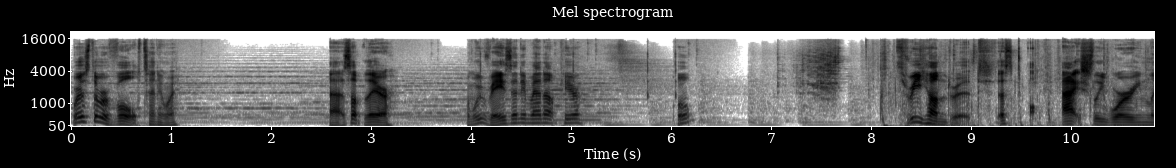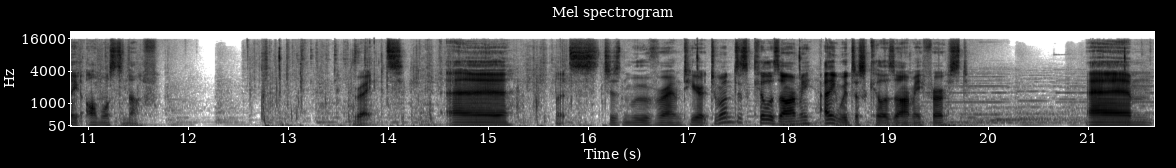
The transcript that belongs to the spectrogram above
Where's the revolt, anyway? Uh, it's up there. Can we raise any men up here? Oh. 300. That's actually worryingly almost enough. Right. Uh, let's just move around here. Do we want to just kill his army? I think we'll just kill his army first. Um,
